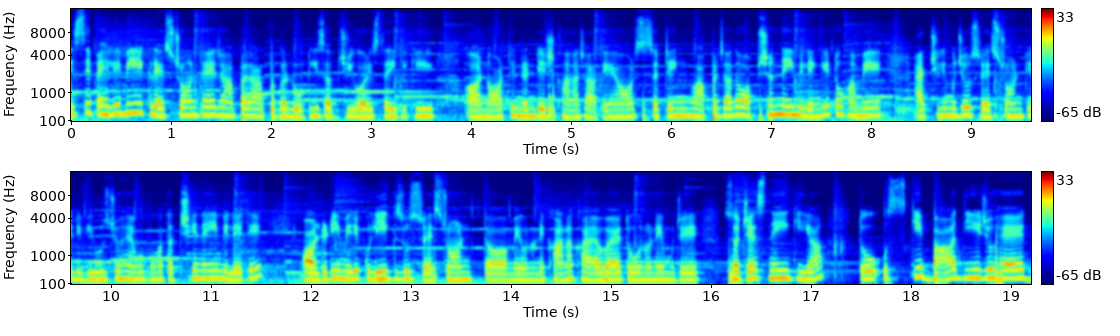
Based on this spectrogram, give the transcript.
इससे पहले भी एक रेस्टोरेंट है जहाँ पर आप अगर रोटी, सब्ज़ी और इस तरीके की नॉर्थ इंडियन डिश खाना चाहते हैं और सिटिंग वहाँ पर ज़्यादा ऑप्शन नहीं मिलेंगे तो हमें एक्चुअली मुझे उस रेस्टोरेंट के रिव्यूज़ जो हैं वो बहुत अच्छे नहीं मिले थे। ऑलरेडी मेरे कुलीग्स उस रेस्टोरेंट में उन्होंने खाना खाया हुआ है तो उन्होंने मुझे सजेस्ट नहीं किया। तो उसके बाद ये जो है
